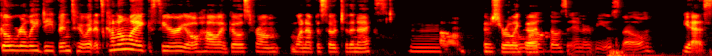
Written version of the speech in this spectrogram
go really deep into it. It's kind of like Serial, how it goes from one episode to the next. Hmm, Um, it's really I good. love those interviews though. Yes.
